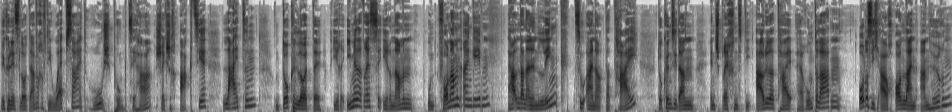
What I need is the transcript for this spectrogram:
Wir können jetzt Leute einfach auf die Website rouge.ch-aktie leiten und dort können Leute ihre E-Mail-Adresse, ihren Namen und Vornamen eingeben, erhalten dann einen Link zu einer Datei. Dort können Sie dann entsprechend die Audiodatei herunterladen oder sich auch online anhören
